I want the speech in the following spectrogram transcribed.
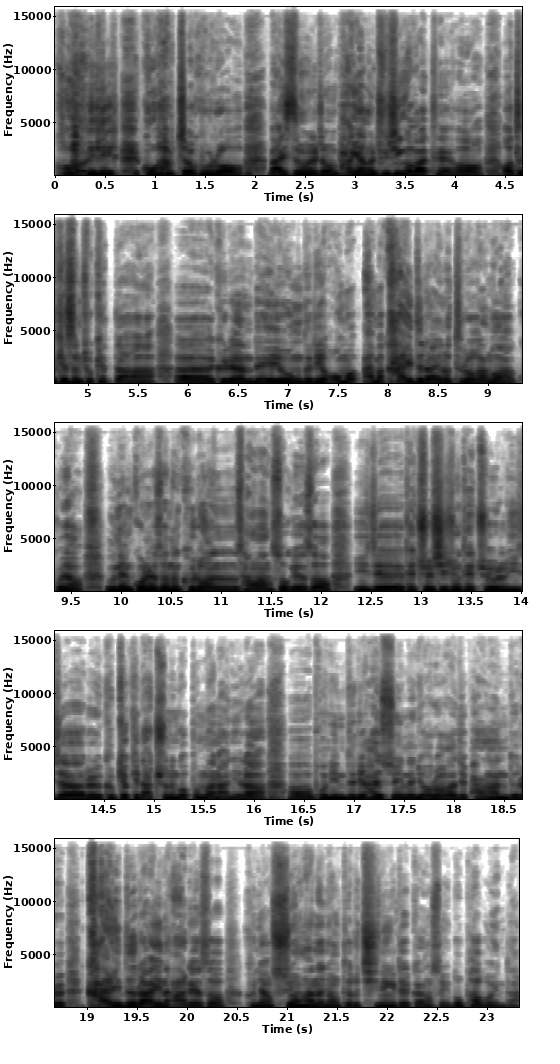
거의 고압적으로 말씀을 좀 방향을 주신 것 같아요. 어떻게 했으면 좋겠다. 아, 그런 내용들이 어머, 아마 가이드라인으로 들어간 것 같고요. 은행권에서는 그런 상황 속에서 이제 대출 시중 대출 이자를 급격히 낮추는 것뿐만 아니라 어, 본인들이 할 수 있는 여러 가지 방안들을 가이드라인 아래서 그냥 수용하는 형태로 진행이 될 가능성이 높아 보인다.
